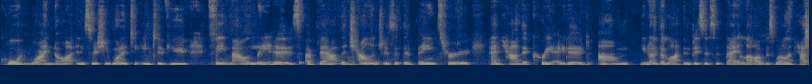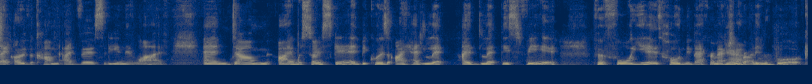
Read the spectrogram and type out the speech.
called Why Not, and so she wanted to interview female leaders about oh. the ah. challenges that they've been through and how they've created, um, you know, the life and business that they love as well, and how they overcome adversity in their life. And um, I was so scared because I had let I'd let this fear for four years hold me back from actually yeah. writing a book.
